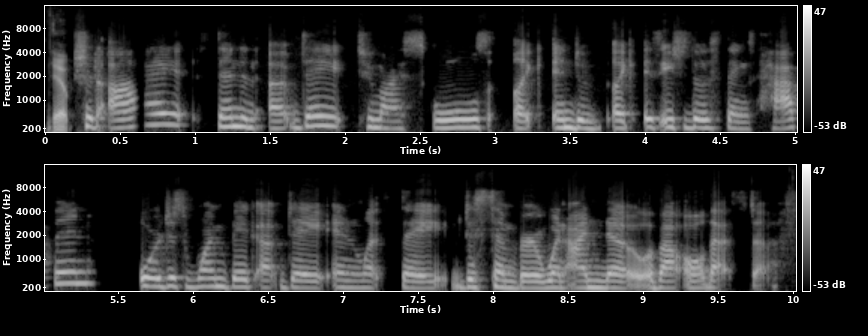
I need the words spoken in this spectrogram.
Yep. Should I send an update to my schools like into like is each of those things happen or just one big update in let's say December when I know about all that stuff?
